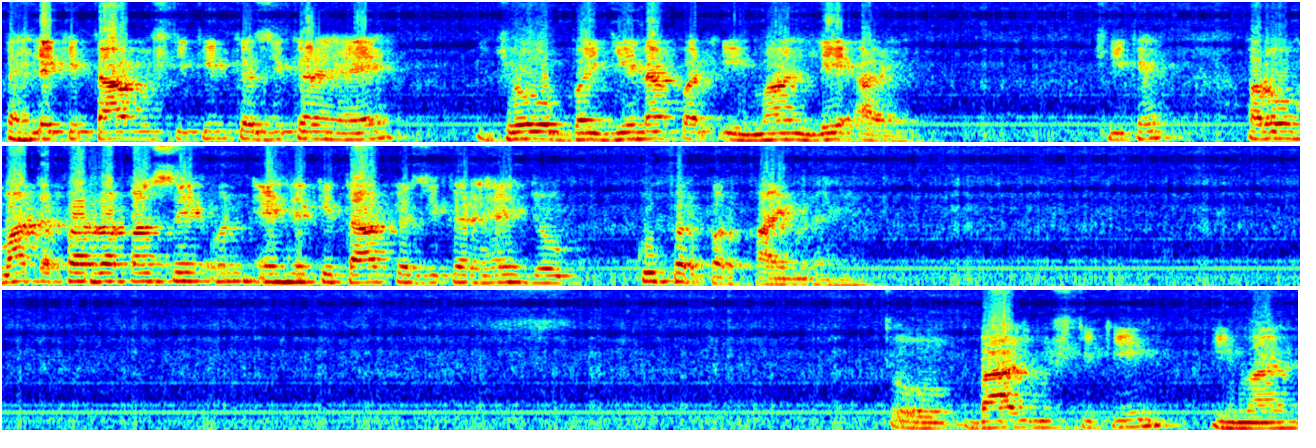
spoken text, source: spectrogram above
پہلے کتاب مشرقین کا ذکر ہے جو بینہ پر ایمان لے آئے۔ ٹھیک ہے؟ اور وہ ماتفرقہ سے ان اہل کتاب کا ذکر ہے جو کفر پر قائم رہے۔ تو بعض مشرقین ایمان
